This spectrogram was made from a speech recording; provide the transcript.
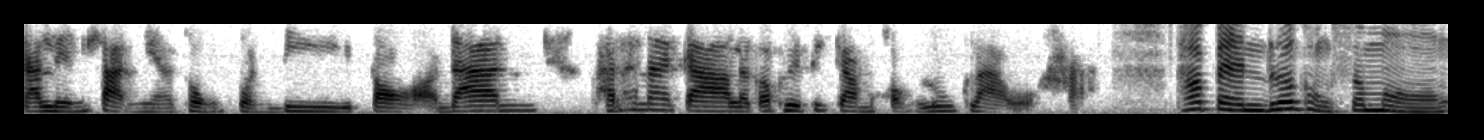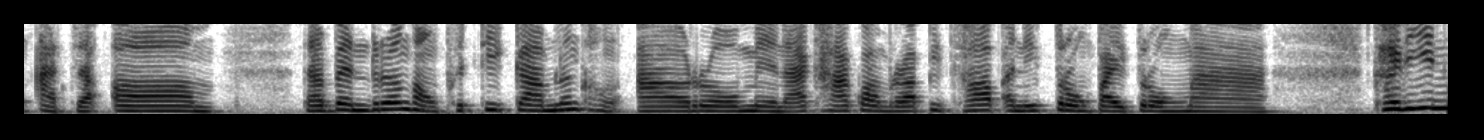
การเลี้ยงสัตว์เนี่ยส่งผลดีต่อด้านพัฒนาการแล้วก็พฤติกรรมของลูกเราค่ะ ถ้าเป็นเรื่องของสมองอาจจะอ้อม แต่เป็นเรื่องของพฤติกรรมเรื่องของอารมณ์เนี่ยนะคะ ความรับผิดชอบอันนี้ตรงไปตรงมา เคยได้ยิน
